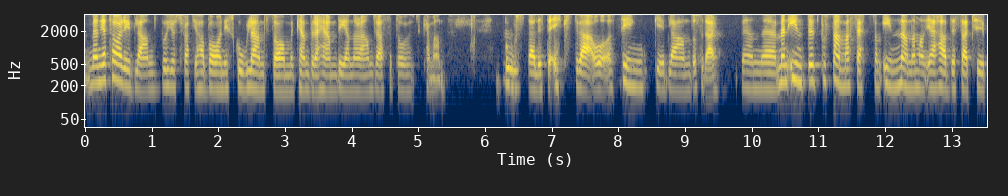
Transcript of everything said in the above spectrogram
men jag tar det ibland just för att jag har barn i skolan som kan dra hem det ena och det andra så då kan man boosta lite extra och zink ibland och sådär. Men, eh, men inte på samma sätt som innan när man, jag hade så typ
